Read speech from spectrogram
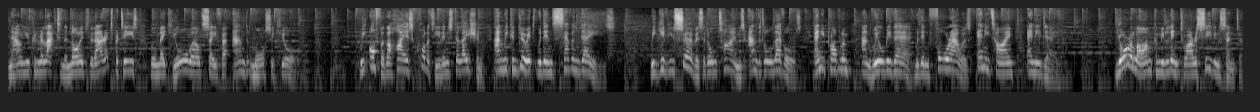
Now you can relax in the knowledge that our expertise will make your world safer and more secure. We offer the highest quality of installation and we can do it within seven days. We give you service at all times and at all levels. Any problem and we'll be there within four hours, anytime, any day. Your alarm can be linked to our receiving centre,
